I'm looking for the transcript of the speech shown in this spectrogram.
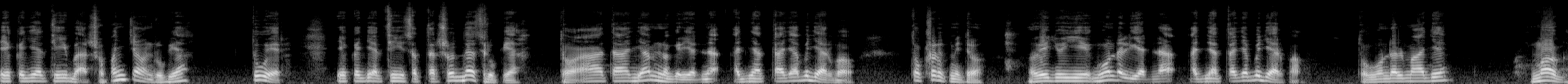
એક હજારથી બારસો પંચાવન રૂપિયા. તુવેર એક હજારથી સત્તરસો દસ રૂપિયા. તો આ હતા જામનગર આજના આજના તાજા બજાર ભાવ. તો ખેડૂત મિત્રો હવે જોઈએ ગોંડલ યાર્ડના આજના તાજા બજાર ભાવ. તો ગોંડલમાં આજે મગ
